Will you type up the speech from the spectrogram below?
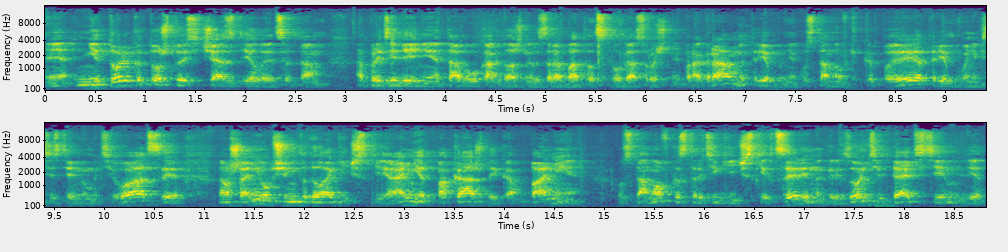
Э, не только то, что сейчас делается там, определение того, как должны разрабатываться долгосрочные программы, требования к установке КПЭ, требования к системе мотивации, потому что они общеметодологические, а нет по каждой компании установка стратегических целей на горизонте 5-7 лет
